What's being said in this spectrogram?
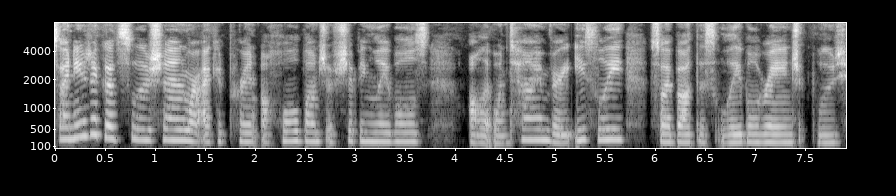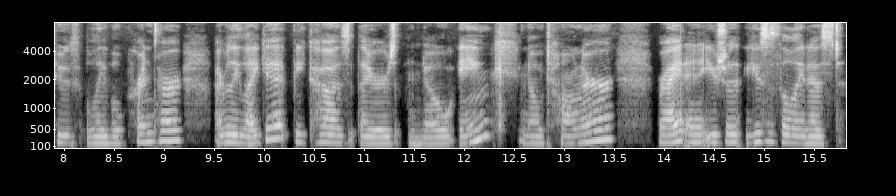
So I needed a good solution where I could print a whole bunch of shipping labels all at one time very easily. So I bought this LabelRange Bluetooth label printer. I really like it because there's no ink, no toner, right? And it usually uses the latest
